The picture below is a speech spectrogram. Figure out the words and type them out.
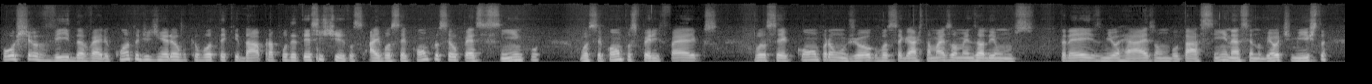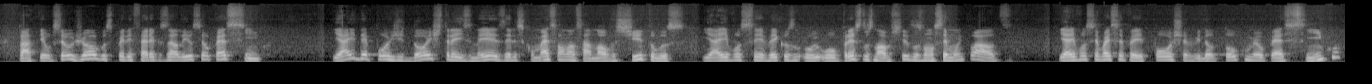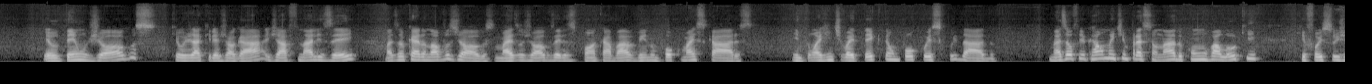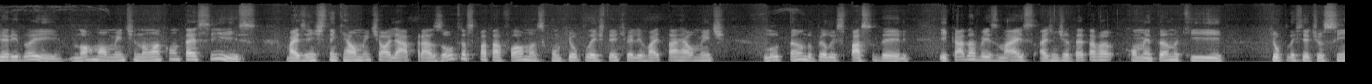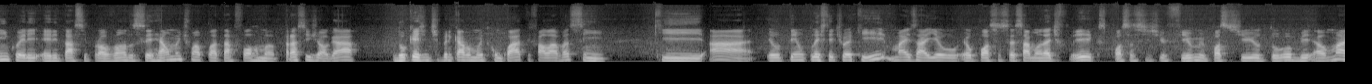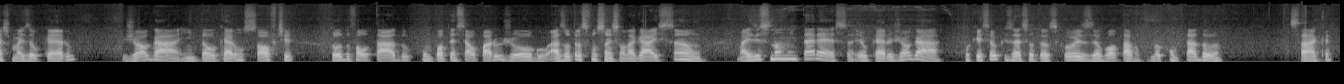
Poxa vida, velho, quanto de dinheiro que eu vou ter que dar para poder ter esses títulos? Aí você compra o seu PS5, você compra os periféricos, você compra um jogo, você gasta mais ou menos ali uns 3 mil reais, vamos botar assim, né? Sendo bem otimista, para ter o seu jogo, os periféricos ali e o seu PS5. E aí, depois de dois, três meses, eles começam a lançar novos títulos, e aí você vê que os, o, o, preço dos novos títulos vão ser muito altos. E aí você vai se ver, poxa vida, eu tô com meu PS5, eu tenho jogos que eu já queria jogar, já finalizei, mas eu quero novos jogos. Mas os jogos eles vão acabar vindo um pouco mais caros. Então a gente vai ter que ter um pouco esse cuidado. Mas eu fico realmente impressionado com o valor que, que foi sugerido aí. Normalmente não acontece isso mas a gente tem que realmente olhar para as outras plataformas com que o PlayStation ele vai estar tá realmente lutando pelo espaço dele. E cada vez mais, a gente até estava comentando que, que o PlayStation 5 ele está se provando ser realmente uma plataforma para se jogar, do que a gente brincava muito com o 4 e falava assim, que, ah, eu tenho um PlayStation aqui, mas aí eu, eu posso acessar meu Netflix, posso assistir filme, posso assistir YouTube, é o mais, mas eu quero jogar, então eu quero um software todo voltado com potencial para o jogo. As outras funções são legais? São, mas isso não me interessa. Eu quero jogar. Porque se eu quisesse outras coisas, eu voltava para o meu computador, saca?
